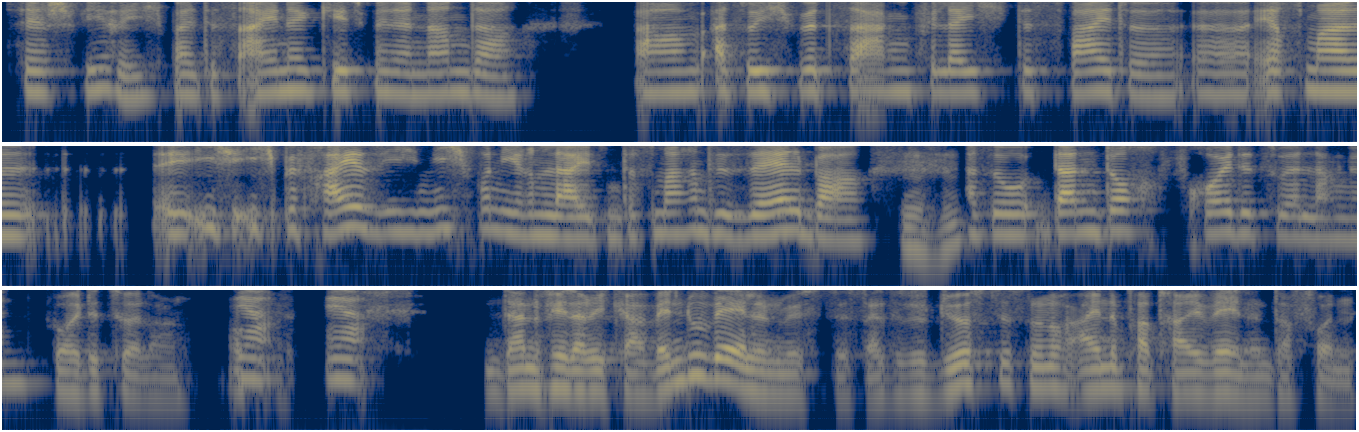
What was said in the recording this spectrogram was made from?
Sehr schwierig, weil das eine geht miteinander. Ähm, also ich würde sagen, vielleicht das zweite. Äh, erstmal, äh, ich, ich befreie sie nicht von ihren Leiden. Das machen sie selber. Mhm. Also dann doch Freude zu erlangen. Freude zu erlangen. Ja, Okay. ja. Dann, Federica, wenn du wählen müsstest, also du dürftest nur noch eine Partei wählen davon,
